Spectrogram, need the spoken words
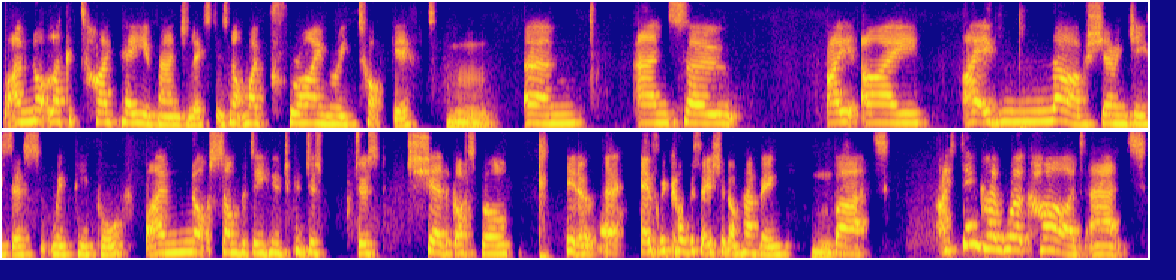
but I'm not like a type A evangelist. It's not my primary top gift. Mm. Um, and so I I I love sharing Jesus with people, but I'm not somebody who could just just share the gospel, you know, every conversation I'm having. Mm. But I think I work hard at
